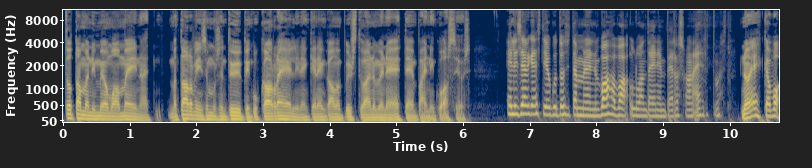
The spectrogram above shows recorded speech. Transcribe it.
tota mä nimenomaan meinaan, että mä tarviin semmoisen tyypin, kuka on rehellinen, kenen kanssa mä pystyn aina menemään eteenpäin niin kuin asioissa. Eli selkeästi joku tosi tämmöinen vahva luonteinen persoona ehdottomasti. No ehkä va-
